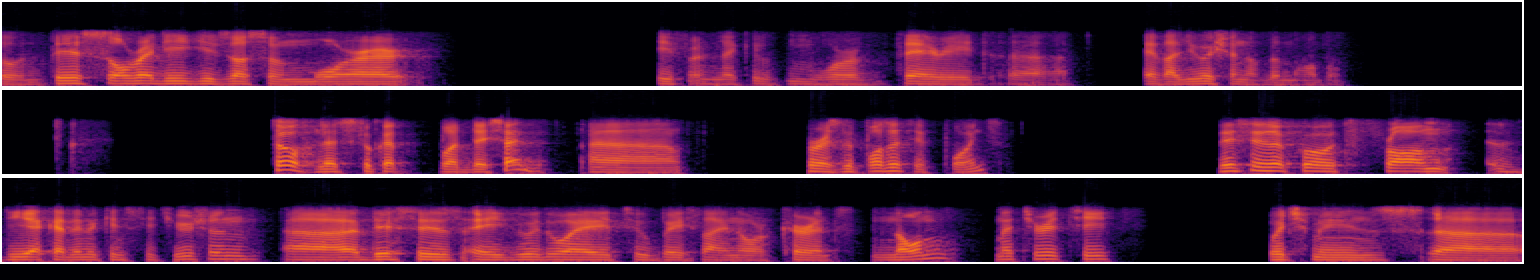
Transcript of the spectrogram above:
So this already gives us a more different, like a more varied uh, evaluation of the model. So let's look at what they said. Uh, first, the positive points. This is a quote from the academic institution. Uh, this is a good way to baseline our current non-maturity, which means uh,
